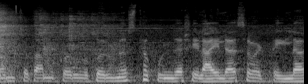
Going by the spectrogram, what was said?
आमचं काम करू करूनच थकून जाशील. आईला असं वाटतं हिला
